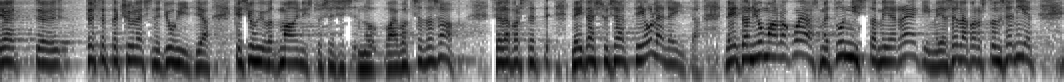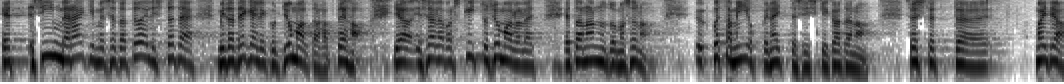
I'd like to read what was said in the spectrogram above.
Ja et äh, tõstetakse üles need juhid ja kes juhivad maaõnnistusse, siis no vaevalt seda saab, sellepärast et neid asju sealt ei ole leida. Need on jumala kojas, me tunnistame ja räägime ja sellepärast on see nii, et, et siin me räägime seda tõelist tõde, mida tegelikult jumal tahab teha ja, ja sellepärast kiitus Jumalale, et, et ta on andnud oma sõna. võtame Hiopi näite siiski ka täna, sest et äh, ma ei tea,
